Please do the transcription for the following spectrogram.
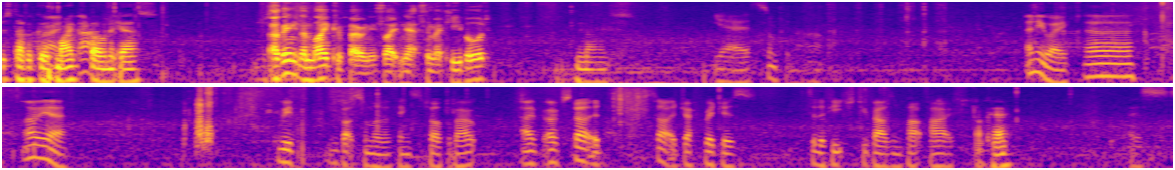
Just have a good Right, microphone, I okay. guess. Just- I think the microphone is like next to my keyboard. Nice. Yeah, it's something like that. Anyway, uh, oh yeah, we've we've got some other things to talk about. I've I've started started Jeff Bridges to the Future 2000 Part Five, Okay. as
